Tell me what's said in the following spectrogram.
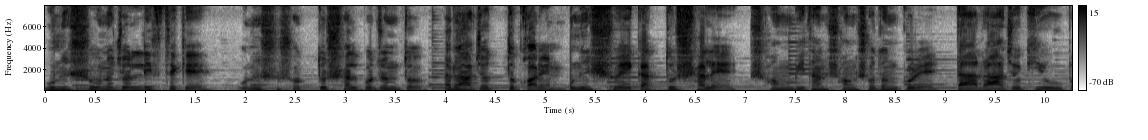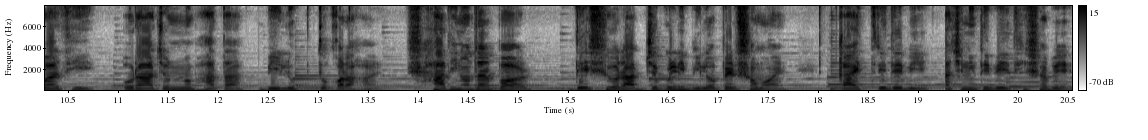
উনিশশো উনচল্লিশ থেকে উনিশশো সত্তর সাল পর্যন্ত রাজত্ব করেন। উনিশশো একাত্তর সালে সংবিধান সংশোধন করে তা রাজকীয় উপাধি ও রাজন্য ভাতা বিলুপ্ত করা হয়। স্বাধীনতার পর দেশীয় রাজ্যগুলি বিলোপের সময় গায়ত্রী দেবী রাজনীতিবিদ হিসাবে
